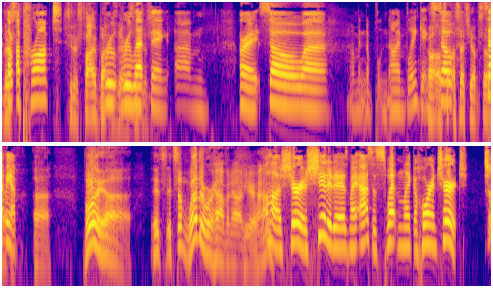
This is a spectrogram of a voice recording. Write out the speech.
a, There's- a prompt See, there's five buttons rou- there, so roulette just- thing. Um, all right, so uh, I'm in a, bl- now I'm blinking. Oh, I'll, so I'll set you up. So, set me uh, up. Uh, boy, uh, it's it's some weather we're having out here, huh? Oh, sure as shit it is. My ass is sweating like a whore in church. So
